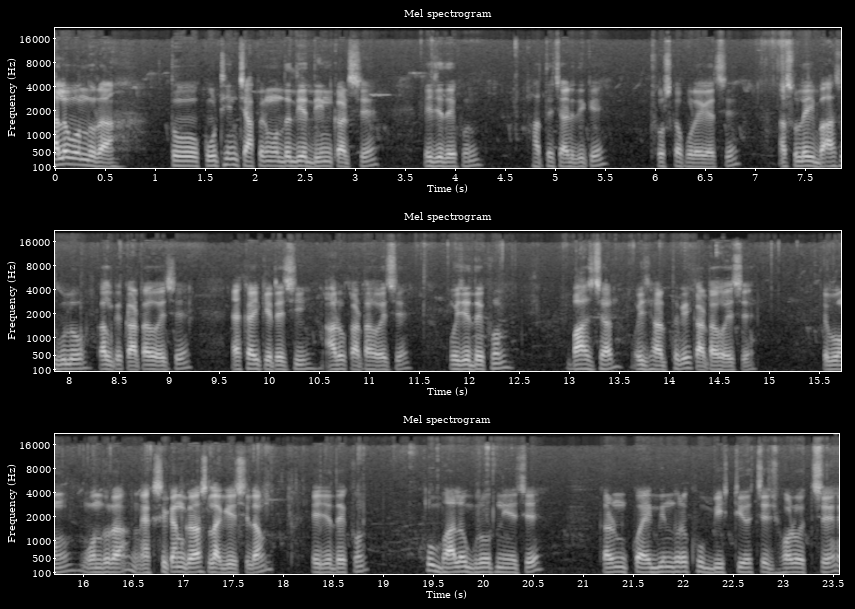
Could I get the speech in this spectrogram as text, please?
হ্যালো বন্ধুরা। তো কঠিন চাপের মধ্যে দিয়ে দিন কাটছে। এই যে দেখুন হাতে চারিদিকে ঠোসকা পড়ে গেছে। আসলে এই বাসগুলো কালকে কাটা হয়েছে। একাই কেটেছি, আরও কাটা হয়েছে। ওই যে দেখুন, বাঁশ ঝাড়, ওই ঝাড় থেকেই কাটা হয়েছে। এবং বন্ধুরা মেক্সিকান গ্রাস লাগিয়েছিলাম। এই যে দেখুন, খুব ভালো গ্রোথ নিয়েছে। কারণ কয়েকদিন ধরে খুব বৃষ্টি হচ্ছে, ঝড় হচ্ছে,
